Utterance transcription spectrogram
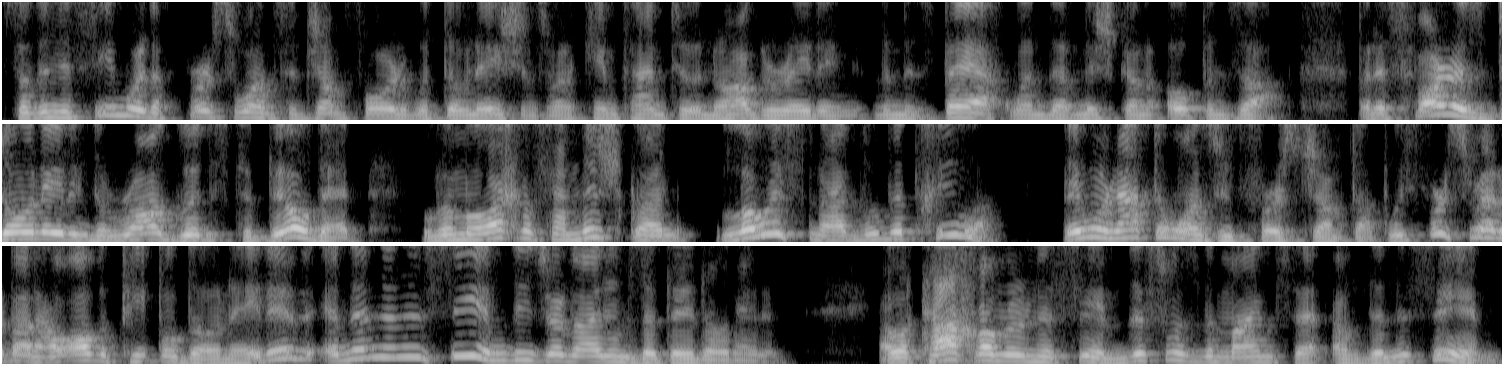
So the Nisim were the first ones to jump forward with donations when it came time to inaugurating the Mizbeach when the Mishkan opens up. But as far as donating the raw goods to build it, Uvemalechas hamishkan lois nadvu betchila. They were not the ones who first jumped up. We first read about how all the people donated, and then the Nisim, these are the items that they donated. This was the mindset of the Nisim.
